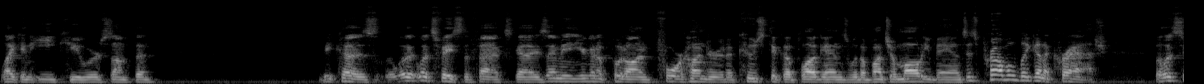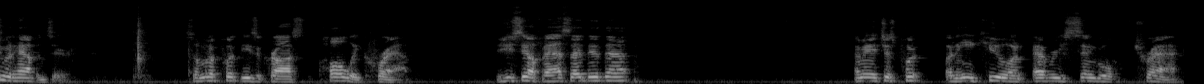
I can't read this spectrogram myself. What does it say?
like an EQ or something. Because let's face the facts, guys. I mean, you're going to put on 400 Acustica plugins with a bunch of multi-bands. It's probably going to crash. But let's see what happens here. So I'm going to put these across. Holy crap. Did you see how fast I did that? I mean, it just put an EQ on every single track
